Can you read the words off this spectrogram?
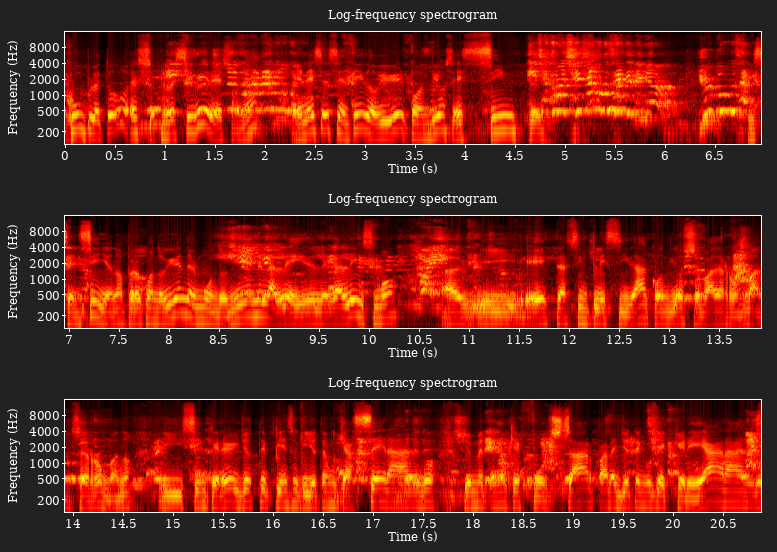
cumple todo es recibir eso, ¿no? En ese sentido, vivir con Dios es simple y sencilla, ¿no? Pero cuando viven del mundo, viven de la ley, del legalismo, ah, y esta simplicidad con Dios se va derrumbando, se derrumba, ¿no? Y sin querer, yo te pienso que yo tengo que hacer algo, yo me tengo que esforzar para, yo tengo que crear algo.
